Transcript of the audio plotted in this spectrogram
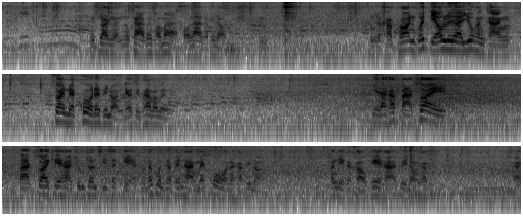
สวัสดีค่ะสุดยอดลูกค้าเพิ่นเขามาเขาร้านแล้วพี่น้องอืมนี่แหละครับพรก๋วยเตี๋ยวเรืออยู่ข้างๆซอยแมคโครได้อพี่น้องเดี๋ยวสิพามาเบิ่งนี่แหละครับ ปากซอย ปากซอยเคหาชุมชนศรีสะเกดคนทั้งหมดก็เป็นหางแมคโครนะครับ พี่น้องทั้งนี้ก็เขาเคหาพี่น้องครับอะ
